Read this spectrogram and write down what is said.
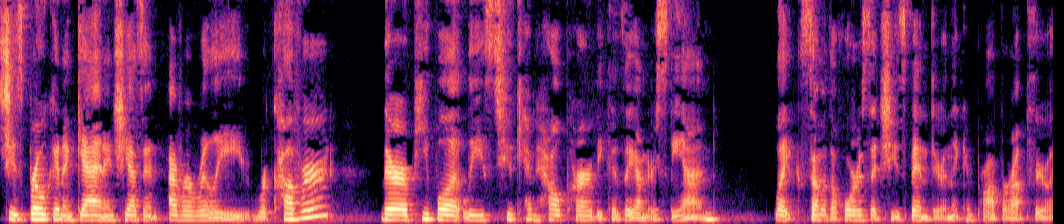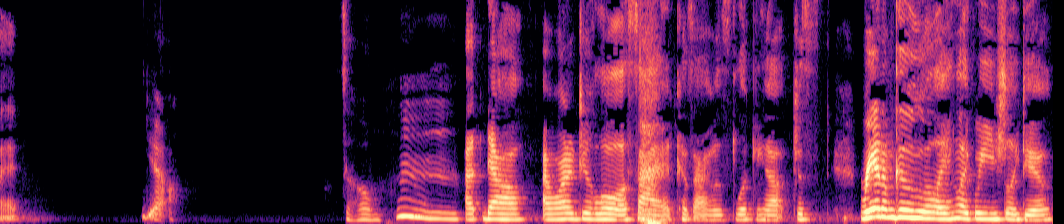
she's broken again and she hasn't ever really recovered, there are people at least who can help her because they understand like some of the horrors that she's been through and they can prop her up through it. Yeah. So, hmm. Uh, now, I want to do a little aside because I was looking up just random Googling like we usually do.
